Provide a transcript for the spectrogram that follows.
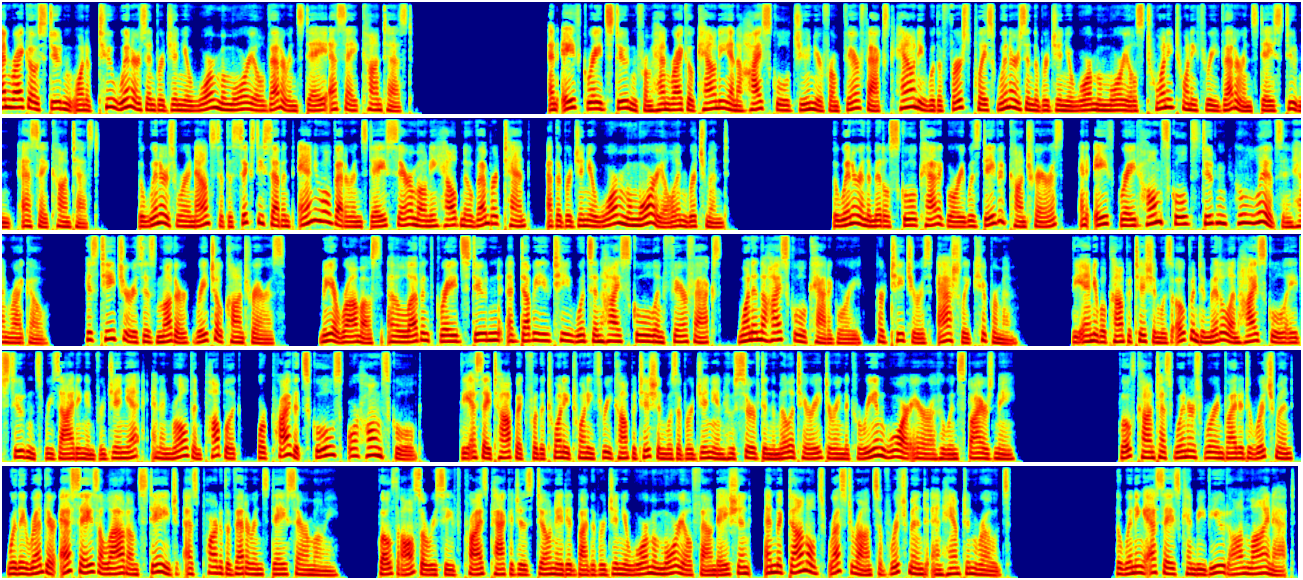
Henrico student one of two winners in Virginia War Memorial Veterans Day essay contest. An eighth grade student from Henrico County and a high school junior from Fairfax County were the first place winners in the Virginia War Memorial's 2023 Veterans Day Student Essay Contest. The winners were announced at the 67th Annual Veterans Day ceremony held November 10 at the Virginia War Memorial in Richmond. The winner in the middle school category was David Contreras, an eighth grade homeschooled student who lives in Henrico. His teacher is his mother, Rachel Contreras. Mia Ramos, an 11th grade student at W.T. Woodson High School in Fairfax, won in the high school category. Her teacher is Ashley Kipperman. The annual competition was open to middle and high school age students residing in Virginia and enrolled in public or private schools or homeschooled. The essay topic for the 2023 competition was a Virginian who served in the military during the Korean War era who inspires me. Both contest winners were invited to Richmond, where they read their essays aloud on stage as part of the Veterans Day ceremony. Both also received prize packages donated by the Virginia War Memorial Foundation and McDonald's Restaurants of Richmond and Hampton Roads. The winning essays can be viewed online at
